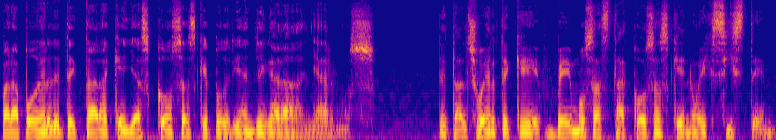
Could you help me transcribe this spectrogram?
para poder detectar aquellas cosas que podrían llegar a dañarnos, de tal suerte que vemos hasta cosas que no existen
